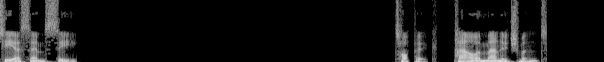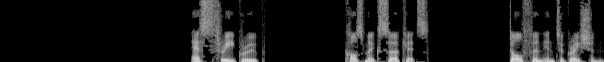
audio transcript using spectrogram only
TSMC Topic Power management S3 Group Cosmic Circuits Dolphin integration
